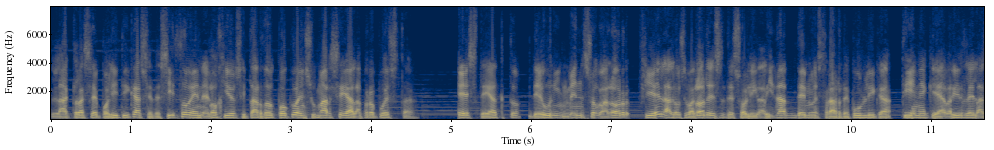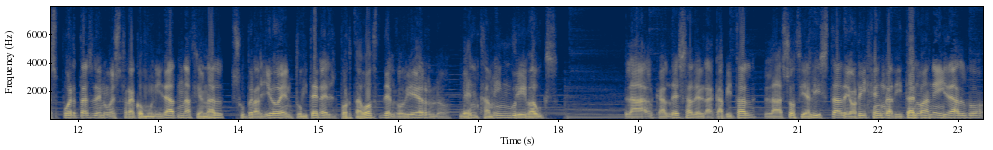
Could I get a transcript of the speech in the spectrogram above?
La clase política se deshizo en elogios y tardó poco en sumarse a la propuesta. Este acto, de un inmenso valor, fiel a los valores de solidaridad de nuestra República, tiene que abrirle las puertas de nuestra comunidad nacional, subrayó en Twitter el portavoz del gobierno, Benjamin Griveaux. La alcaldesa de la capital, la socialista de origen gaditano Anne Hidalgo,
